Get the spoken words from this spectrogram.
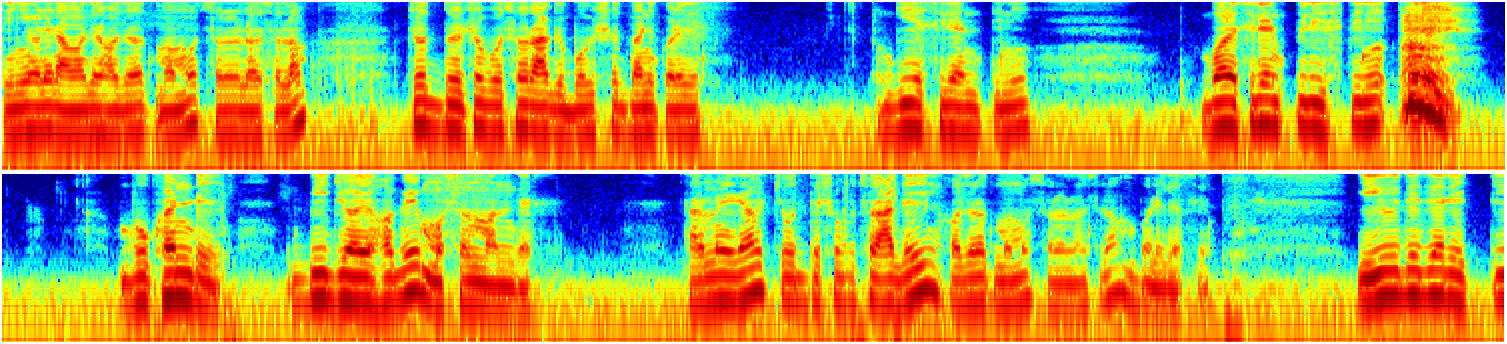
তিনি হলেন আমাদের হজরত মোহাম্মদ সাল্লা সাল্লাম চোদ্দোশো বছর আগে ভবিষ্যৎবাণী করে গিয়েছিলেন তিনি। বলেছিলেন, প্লিজ, তিনি ভূখণ্ডে বিজয় হবে মুসলমানদের। তার মানে এরা চোদ্দোশো বছর আগেই হজরত মোহাম্মদ সাল্লাহ সাল্লাম বলে গেছে। ইহুদিদের একটি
